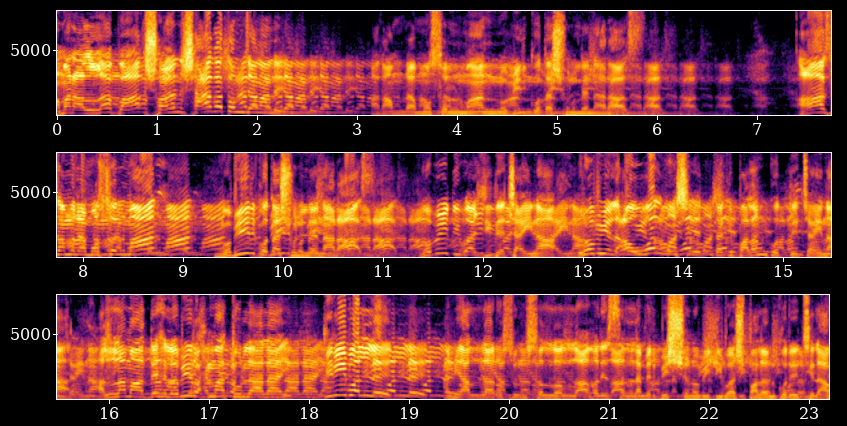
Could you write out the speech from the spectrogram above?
আমার আল্লাহ পাক স্বয়ং স্বাগতম জানালে। আর আমরা মুসলমান নবীর কথা শুনলে নারাজ। আজ আমরা মুসলমান নবীর কথা শুনলে নারাজ। নবী দিবস দিতে চাই না। রবিউল আউয়াল মাসে তাকে পালন করতে চাই না। আল্লামা দেহলবী রহমাতুল্লাহ আলাই তিনি বললেন আমি আল্লাহ রাসূল সাল্লাল্লাহু আলাইহি সাল্লামের বিশ্ব নবী দিবস পালন করেছিলাম।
